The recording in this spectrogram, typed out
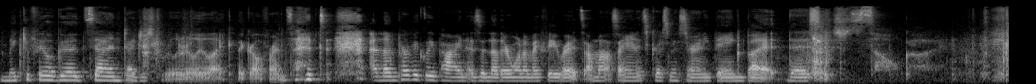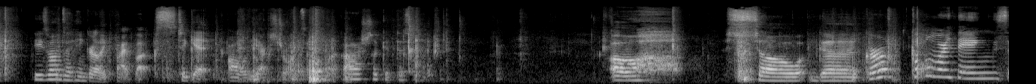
make you feel good scent. I just really, really like the girlfriend scent. And then Perfectly Pine is another one of my favorites. I'm not saying it's Christmas or anything, but this is so good. These ones I think are like five bucks to get all the extra ones. Oh my gosh, look at this one. Oh, so good, girl more things.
